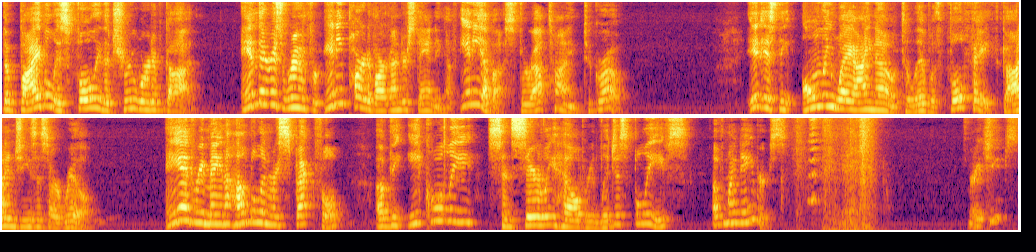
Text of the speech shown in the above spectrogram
the Bible is fully the true Word of God, and there is room for any part of our understanding of any of us throughout time to grow. It is the only way I know to live with full faith God and Jesus are real, and remain humble and respectful of the equally sincerely held religious beliefs of my neighbors. Right, Sheeps?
